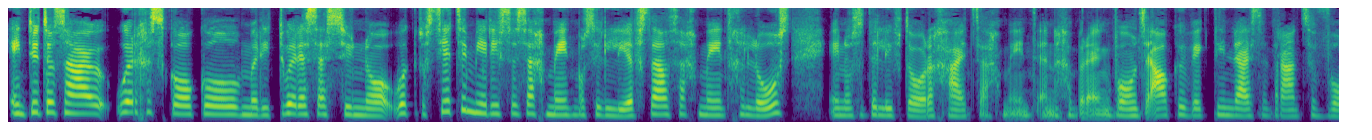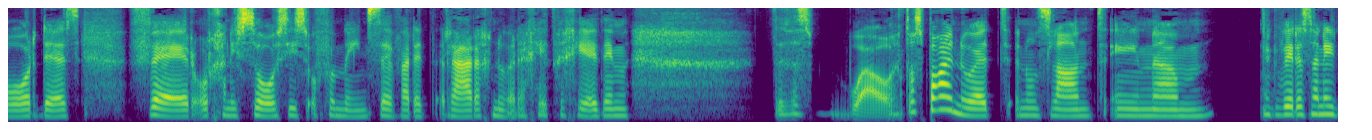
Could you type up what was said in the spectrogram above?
En toe het ons nou oorgeskakel met die tweede seisoen na ook nog steeds 'n mediese segment, ons het die leefstyl segment gelos en ons het 'n liefdadigheid segment ingebring waar ons elke week R10000 se waardes vir organisasies of vir mense wat dit regtig nodig het gegee het. En dit was wow, dit was baie nood in ons land en ehm um, ek weet dit is nou nie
